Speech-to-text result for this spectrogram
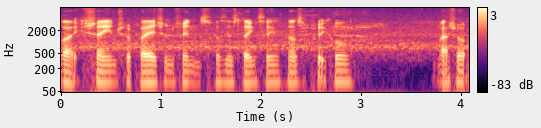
Like Shane, Triple H and Vince versus Legacy. That's pretty cool matchup.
